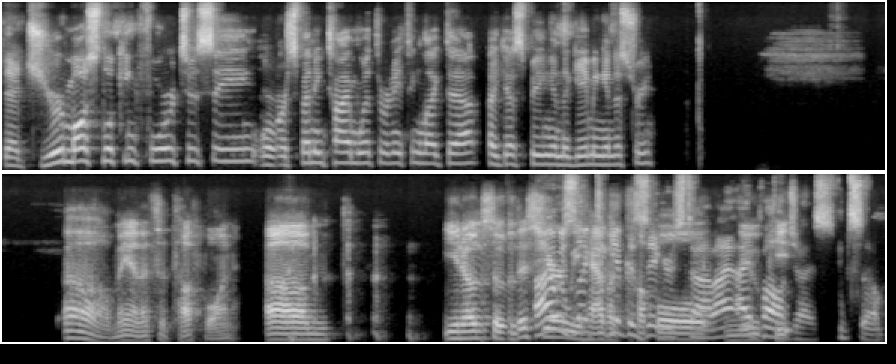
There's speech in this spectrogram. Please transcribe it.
that you're most looking forward to seeing or spending time with, or anything like that? I guess being in the gaming industry. Oh man, that's a tough one. Um, you know, so this year always we like have to a give the couple zingers, Tom. I, I new pe- apologize. So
